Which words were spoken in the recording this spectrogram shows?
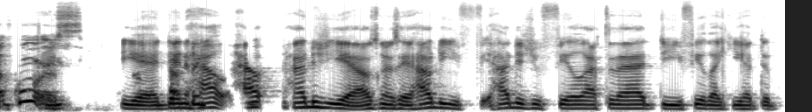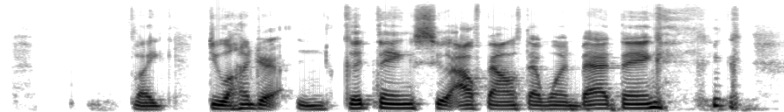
Of course. Yeah, and then how how how did you? Yeah, I was gonna say, how do you how did you feel after that? Do you feel like you had to like do a hundred good things to outbalance that one bad thing?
